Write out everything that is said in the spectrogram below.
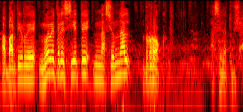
a partir de 937 Nacional Rock. Hace la tuya.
